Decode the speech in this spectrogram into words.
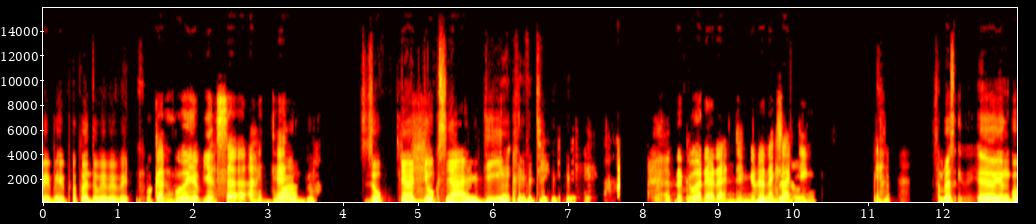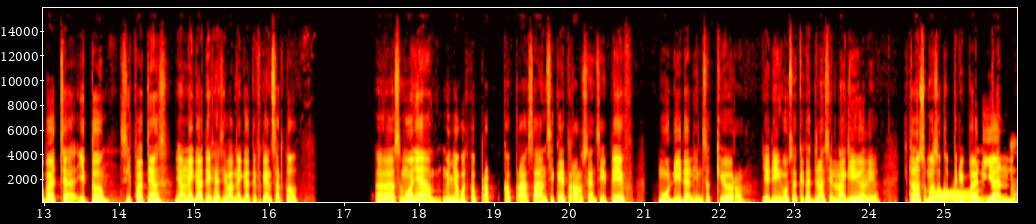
BB apaan tuh BBB? Bukan buaya biasa, anjay. Waduh, jok-nya jokes-nya anjing anjing. Udah tua dan anjing, udah Mmm, next udah anjing. Sebenarnya eee, yang gua baca itu sifatnya yang negatif ya, sifat negatif Cancer tuh, eee, semuanya menyangkut ke per ke perasaan sih, kayak terlalu sensitif, moody, dan insecure. Jadi nggak usah kita jelasin lagi kali ya. Kita langsung masuk ke Oh, kepribadian iya.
